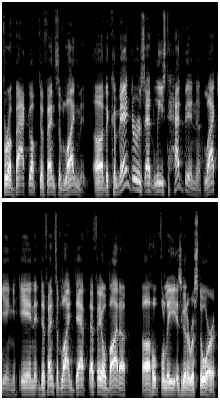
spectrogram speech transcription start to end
for a backup defensive lineman. Uh, the Commanders at least had been lacking in defensive line depth. Efe Obada uh, hopefully is going to restore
